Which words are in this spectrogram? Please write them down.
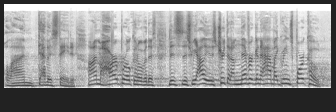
Well, I'm devastated. I'm heartbroken over this, this, this reality, this truth that I'm never going to have my green sport coat.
